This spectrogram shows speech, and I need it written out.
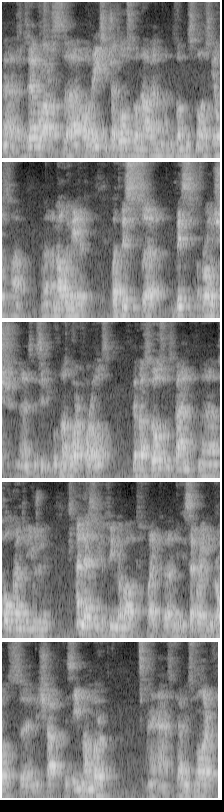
uh, reservoirs uh, or lakes which are close to another and, and some smaller scales uh, amalgamated. But this, this approach specifically would not work for roads because those would span whole country usually. Unless you could think about like uh, maybe separating roads uh, which have the same number uh, having smaller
